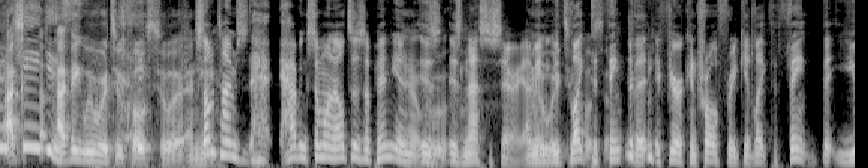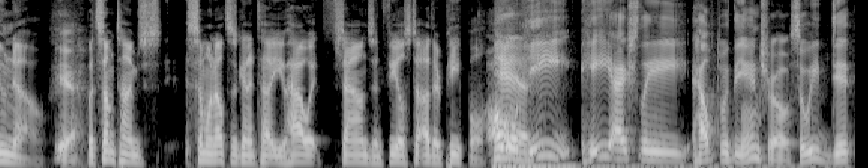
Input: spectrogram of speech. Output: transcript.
"You're a I, genius." I think we were too close to it. And Sometimes ha- having someone else's opinion Yeah, we is were- is necessary. I we mean, were way you'd too like to close to it. think that if you're a control freak, you'd like to think that you know, yeah. but sometimes someone else is going to tell you how it sounds and feels to other people. Oh, Yeah. he he actually helped with the intro. So we did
